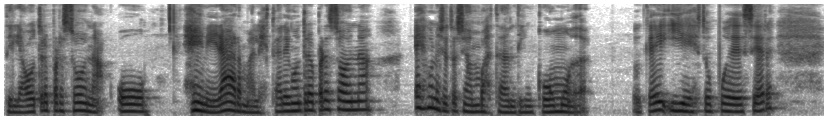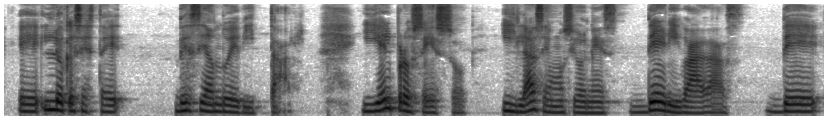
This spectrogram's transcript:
de la otra persona o generar malestar en otra persona es una situación bastante incómoda. ¿ok? Y esto puede ser eh, lo que se esté deseando evitar. Y el proceso y las emociones derivadas del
